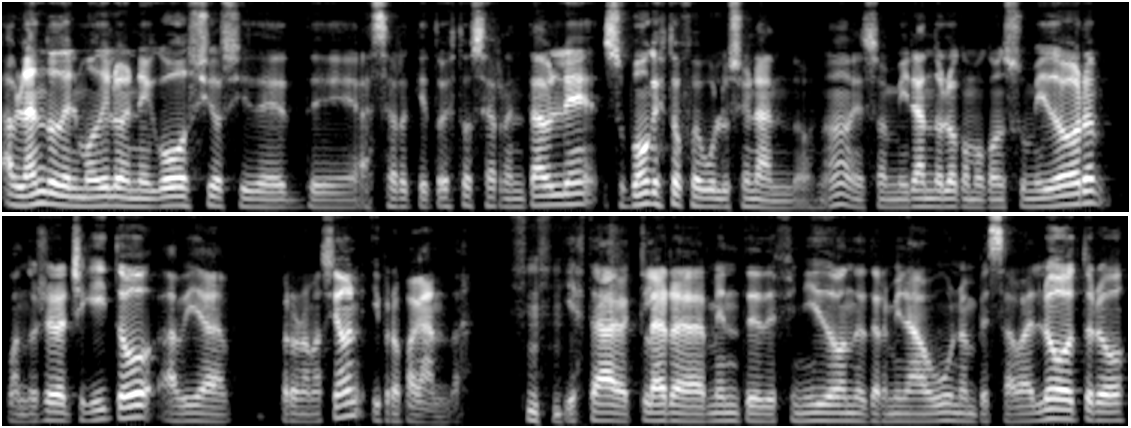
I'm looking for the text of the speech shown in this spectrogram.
Hablando del modelo de negocios y de, hacer que todo esto sea rentable, supongo que esto fue evolucionando, ¿no? Eso mirándolo como consumidor, cuando yo era chiquito había programación y propaganda. y estaba claramente definido dónde terminaba uno, empezaba el otro.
